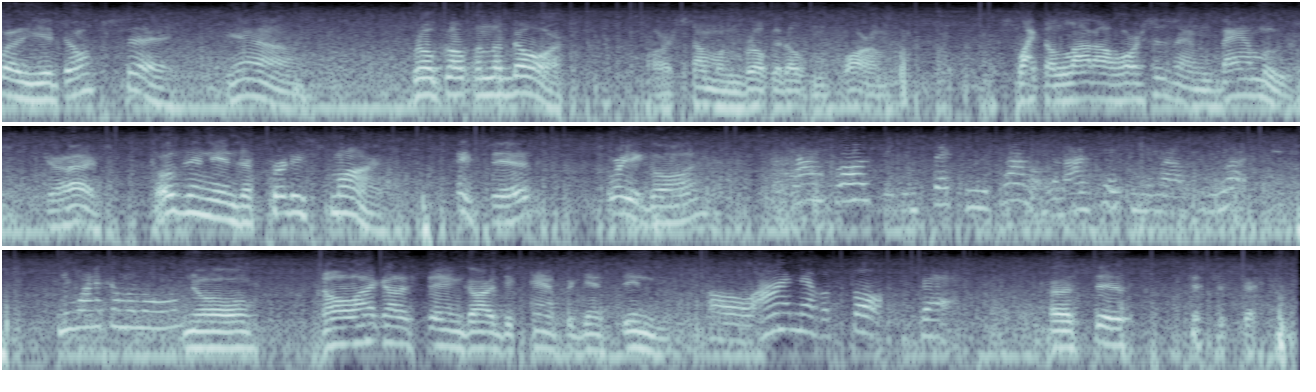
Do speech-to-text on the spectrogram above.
Well, you don't say. Yeah. Broke open the door. Or someone broke it open for him. Swiped a lot of horses and bamboos. Gosh, those Indians are pretty smart. Hey, Sis, where you going? Tom Crosby's inspecting the tunnel, and I'm taking him out to lunch. You want to come along? No. No, I gotta stay and guard the camp against Indians. Oh, I never thought of that. Uh, Sis, just a second.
